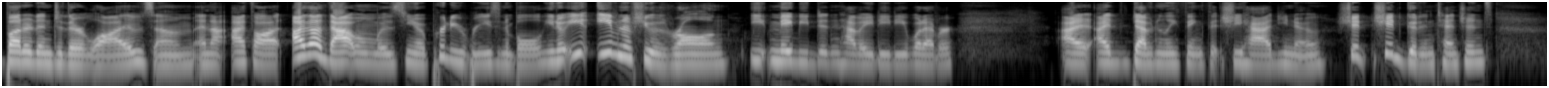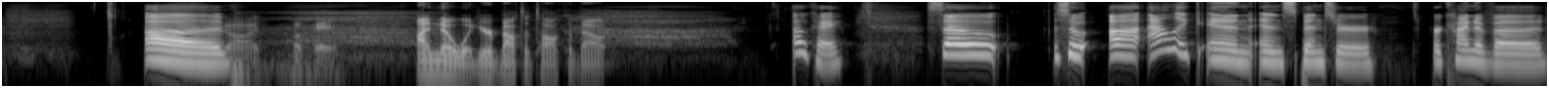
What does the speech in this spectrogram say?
butted into their lives um and I, I thought i thought that one was you know pretty reasonable you know e- even if she was wrong e- maybe didn't have add whatever i i definitely think that she had you know she had, she had good intentions uh god okay i know what you're about to talk about Okay. So so uh Alec and and Spencer are kind of a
